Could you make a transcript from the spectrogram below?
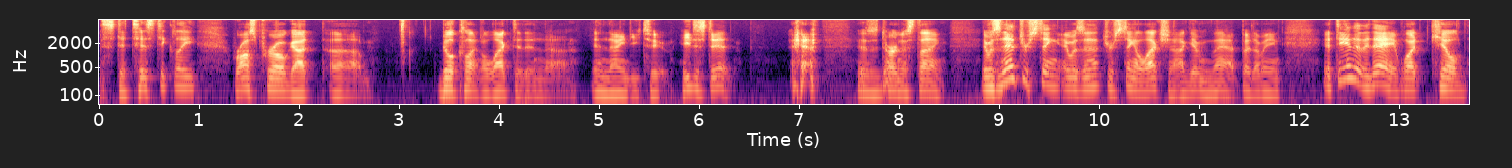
statistically ross perot got uh, bill clinton elected in uh, in 92 he just did. It was the darndest thing it was an interesting it was an interesting election i'll give him that but i mean at the end of the day what killed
